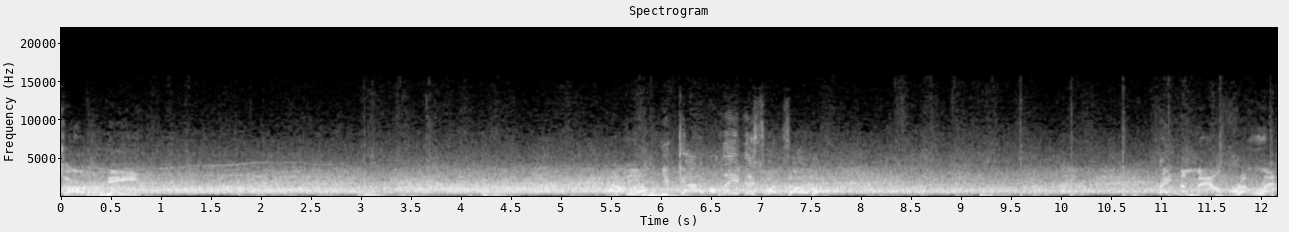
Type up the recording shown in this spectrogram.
Sharp knee. You gotta believe this one's over. Right in the mouth. Relent.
